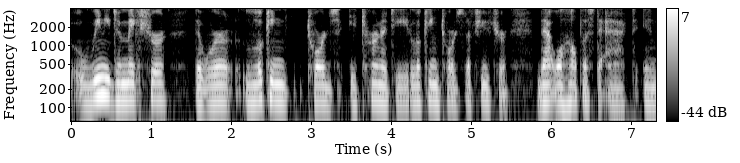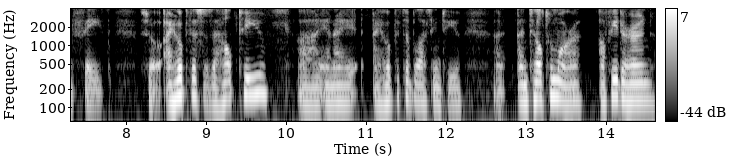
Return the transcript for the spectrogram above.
we need to make sure that we're looking towards eternity, looking towards the future. That will help us to act in faith. So I hope this is a help to you, uh, and I, I hope it's a blessing to you. Uh, until tomorrow, auf Wiederhören.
